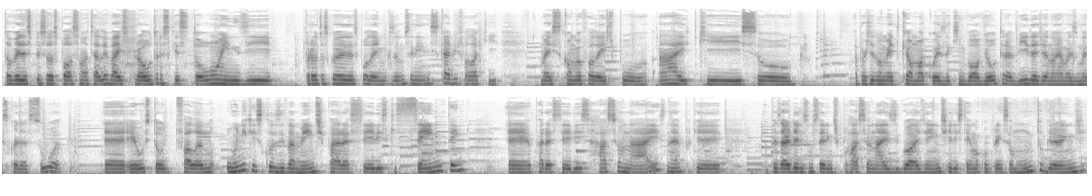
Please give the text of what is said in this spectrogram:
talvez as pessoas possam até levar isso pra outras questões e pra outras coisas polêmicas. Eu não sei nem se cabe falar aqui. Mas como eu falei, tipo, ai, que isso a partir do momento que é uma coisa que envolve outra vida, já não é mais uma escolha sua. É, eu estou falando única e exclusivamente para seres que sentem, é, para seres racionais, né? Porque apesar deles não serem, tipo, racionais igual a gente, eles têm uma compreensão muito grande.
